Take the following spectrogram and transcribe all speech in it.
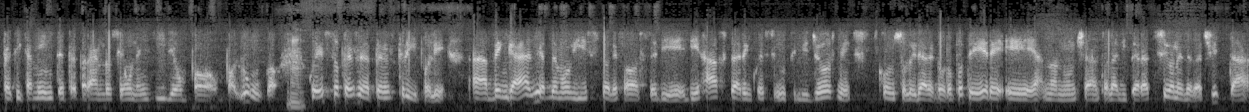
praticamente preparandosi a un esilio un po', un po lungo. Mm. Questo per, per, Tripoli. A Benghazi abbiamo visto le forze di, di Haftar in questi ultimi giorni giorni consolidare il loro potere e hanno annunciato la liberazione della città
